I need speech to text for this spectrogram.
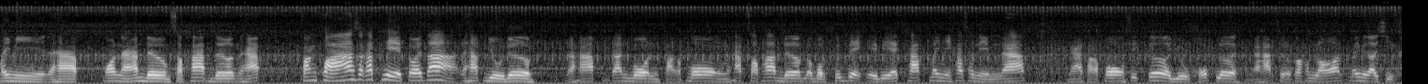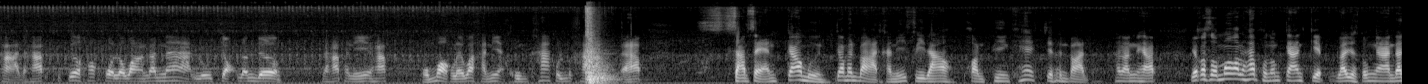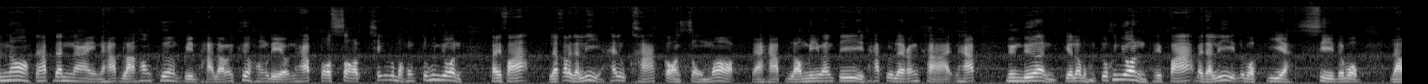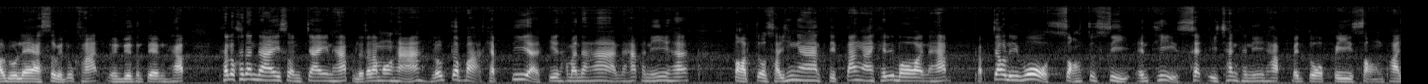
ไม่มีนะครับหม้อน้ำเดิมสภาพเดิมนะครับ ฝั่งขวาสครับเพจโตโยต้านะครับ อยู่เดิมนะครับ ด้านบนฝากระโปรงนะครับ สภาพเดิมระบบชุดเบรก ABS ครับ ไม่มีคราสนิมนะครับ งานฝากระโปรงสติ๊กเกอร์อยู่ครบเลยนะครับส่วนก็ควาร้อนไม่มีรอยฉีกขาดนะครับสติ๊กเกอร์ข้อควรระวังด้านหน้า รูเจาะเดิมๆนะครับคันนี้นะครับ ผมบอกเลยว่าคันนี้คุ้มค่าคุณลูกค้านะครับ3 9 9 0 0 0 บาท คันนี้ฟรีดาวผ่อนเพียงแค่ 7,000 บาท ท่านั้นนะครับยก็สมมอบนะครับผมต้องการเก็บรายละเอียดตรงงานด้านนอกนะครับด้านในนะครับล้างห้องเครื่องปีนถ่ายแล้วไม่เครื่องของเหลวนะครับตรวจสอบเช็คระบบของตู้เครื่องยนต์ไฟฟ้า แล้วก็แบตเตอรี่ให้ลูกค้าก่อนส่งมอบนะครับเรามีวันตีทับดูแลการขายนะครับหนึ่งเดือนเกี่ยวกับระบบของตู้เครื่องยนต์ไฟฟ้าแบตเตอรี่ระบบเกียร์สี่ระบบ เราดูแลสวิตลูกค้าหนึ่งเดือนเต็มๆครับถ้าลูกค้าท่านใดสนใจนะครับหรือกำลังมองหารถกระบะแคปเตียเกียร์ธรรมดานะครับคันนี้ครับตอบโจทย์สายใช้งานติดตั้งงาน c a d บอยนะครับ กับเจ้า r e v o 2.4 NT Set Edition คันนี้ครับ เป็นตัวปี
